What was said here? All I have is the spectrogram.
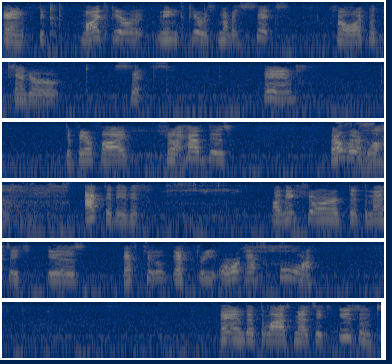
And my computer, main computer is number 6, so I put sender 6. And to verify, should I have this elevator block activated, I'll make sure that the message is F2, F3, or F4. And that the last message isn't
